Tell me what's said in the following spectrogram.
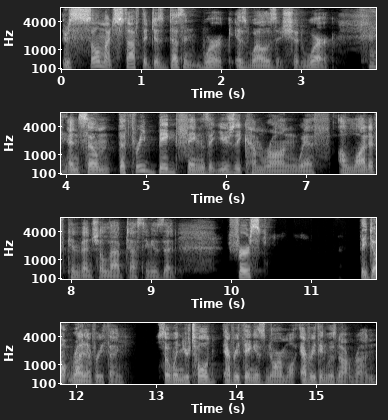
there's so much stuff that just doesn't work as well as it should work. Right. And so mm, the three big things that usually come wrong with a lot of conventional lab testing is that first, they don't run everything. So when you're told everything is normal, everything was not run.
